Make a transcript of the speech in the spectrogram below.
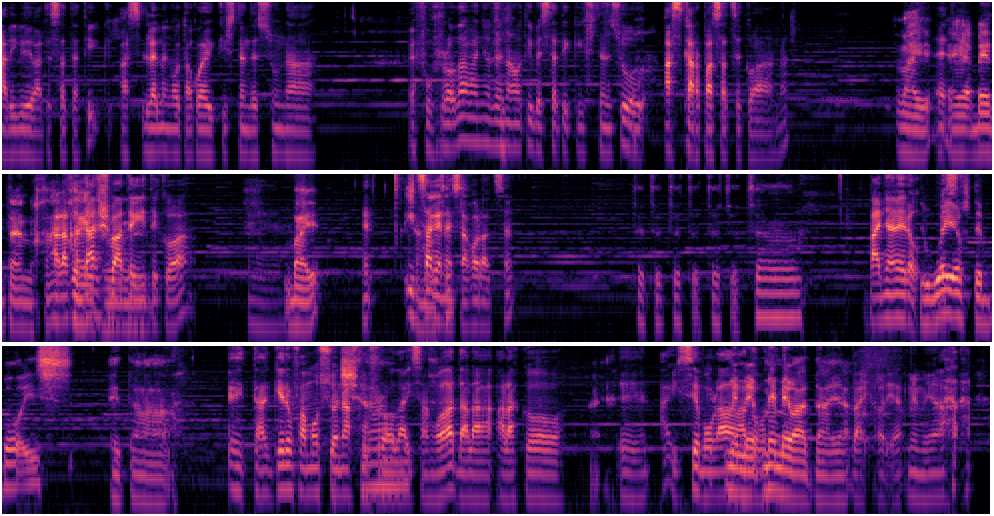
adibide bat ezatetik, az, lehenengotakoa ikisten dezuna efurro da, baina lehenagotik bestetik ikisten zu azkar pasatzekoa, na? Bai, e, e, betan ja, Alako dash bat egitekoa. E, bai. Itzagen ezagoratzen. Baina ero... The way of the boys, eta... Eta gero famosuena furro da izango da, dala alako eh, aize bola... Meme, meme bat da, ja. Bai, hori, meme bat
